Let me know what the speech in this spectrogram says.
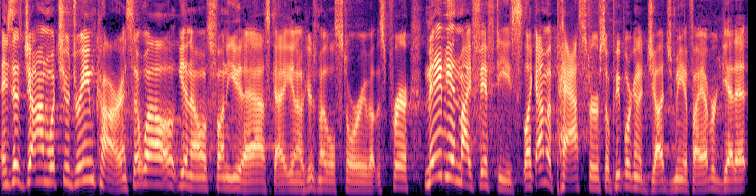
and he says, John, what's your dream car? And I said, Well, you know, it's funny you to ask. I, you know, here's my little story about this prayer. Maybe in my 50s, like I'm a pastor, so people are gonna judge me if I ever get it.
